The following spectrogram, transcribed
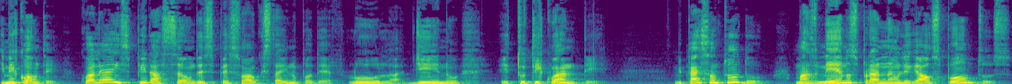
E me contem, qual é a inspiração desse pessoal que está aí no poder? Lula, Dino e tutti quanti. Me peçam tudo, mas menos para não ligar os pontos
